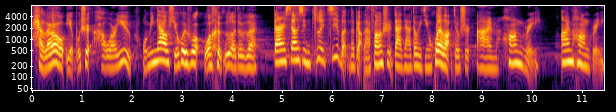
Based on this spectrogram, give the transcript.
Hello，也不是 How are you？我们应该要学会说我很饿，对不对？当然，相信最基本的表达方式大家都已经会了，就是 I'm hungry。I'm hungry，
